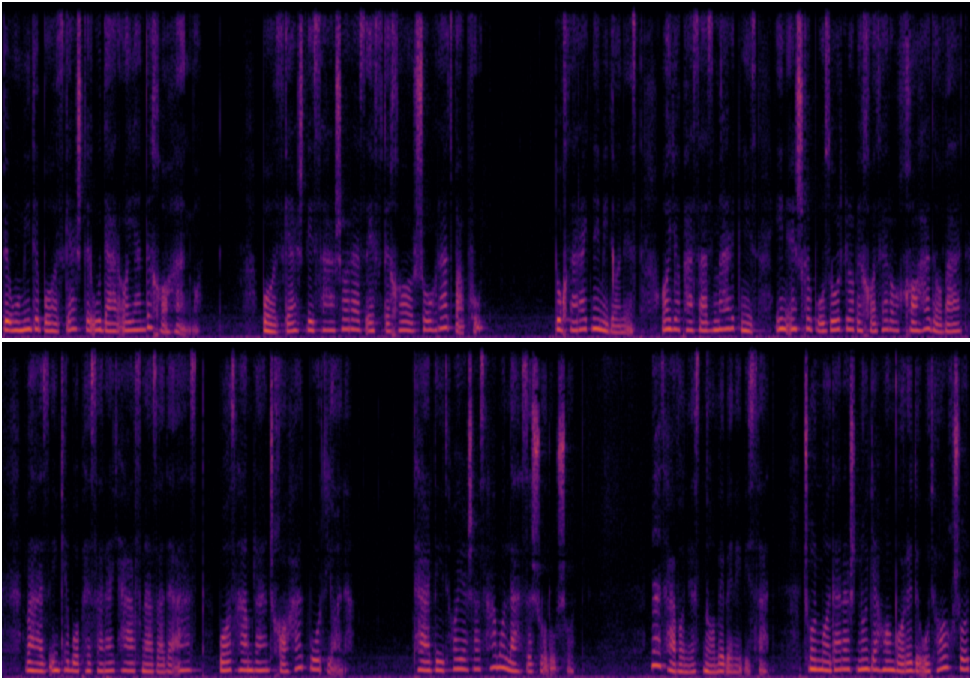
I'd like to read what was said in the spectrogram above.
به امید بازگشت او در آینده خواهند ماند. بازگشتی سرشار از افتخار، شهرت و پول. دخترک نمی‌دانست. آیا پس از مرگ نیز این عشق بزرگ را به خاطر خواهد آورد و از اینکه با پسرک حرف نزده است باز هم رنج خواهد برد یا نه؟ تردیدهایش از همان لحظه شروع شد. نتوانست نامه بنویسد. چون مادرش ناگهان وارد اتاق شد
